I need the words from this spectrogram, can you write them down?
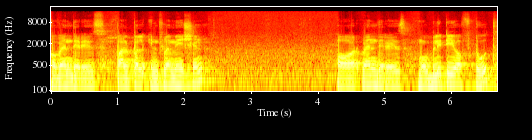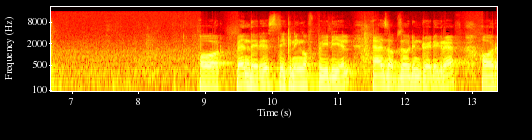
or when there is pulpal inflammation or when there is mobility of tooth or when there is thickening of PDL as observed in radiograph or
